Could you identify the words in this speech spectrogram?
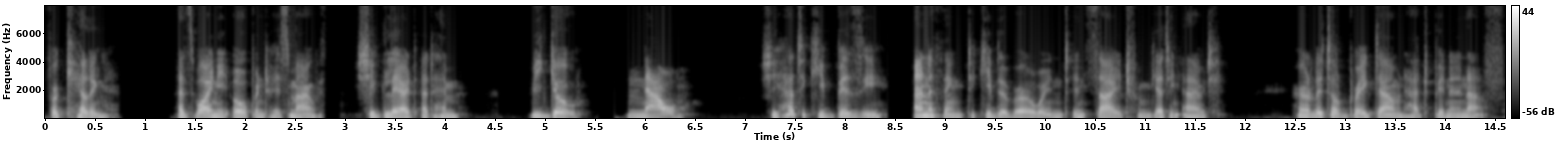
for killing. As Whiny opened his mouth, she glared at him. We go. Now. She had to keep busy, anything to keep the whirlwind inside from getting out. Her little breakdown had been enough.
